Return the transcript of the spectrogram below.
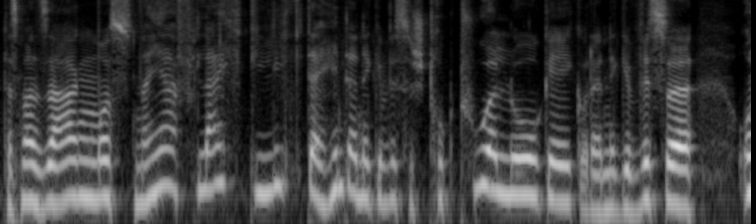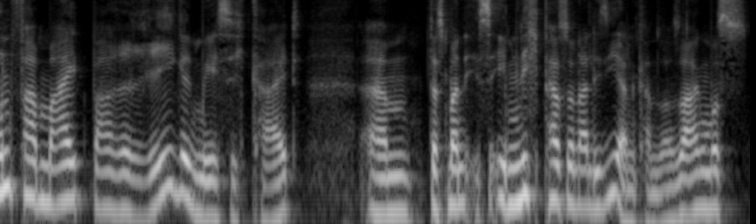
dass man sagen muss, naja, vielleicht liegt dahinter eine gewisse Strukturlogik oder eine gewisse unvermeidbare Regelmäßigkeit, ähm, dass man es eben nicht personalisieren kann, sondern sagen muss,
